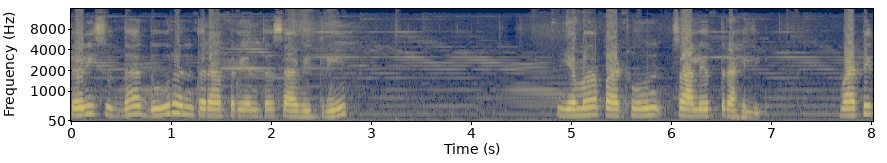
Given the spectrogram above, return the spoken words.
तरी सुद्धा दूर अंतरापर्यंत सावित्री यमा पाठवून चालत राहिली. वाटेत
